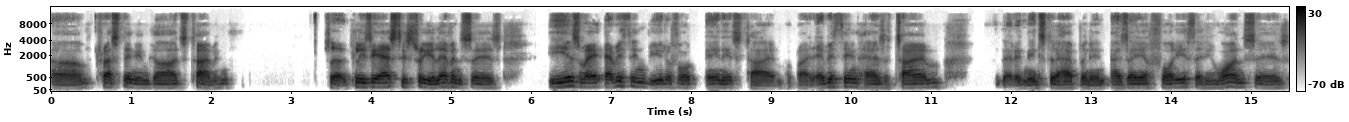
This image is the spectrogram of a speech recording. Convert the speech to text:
um, trusting in God's timing? So, Ecclesiastes three eleven says, "He has made everything beautiful in its time." Right? Everything has a time that it needs to happen in. Isaiah forty thirty one says,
